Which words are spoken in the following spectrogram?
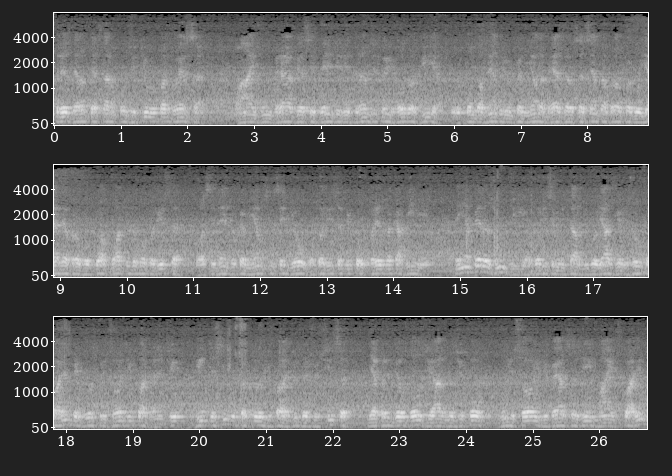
Três delas testaram positivo para a doença. Mais um grave acidente de trânsito em rodovia. O tombamento de um caminhão na BR-060 próxima Goiânia provocou a morte do motorista. O acidente do caminhão se incendiou. O motorista ficou preso à cabine. Em apenas um dia, a Polícia Militar de Goiás realizou 42 prisões em flagrante, 25 capturas de foragido da Justiça e apreendeu 12 armas de fogo, munições diversas e mais 40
